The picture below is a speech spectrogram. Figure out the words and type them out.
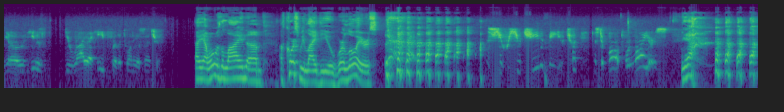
you know, he was Uriah Heep for the 20th century. Oh yeah, what was the line? Um, of course we lied to you. We're lawyers. You, you cheated me, you took Mr. Bolt. We're lawyers. yeah.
